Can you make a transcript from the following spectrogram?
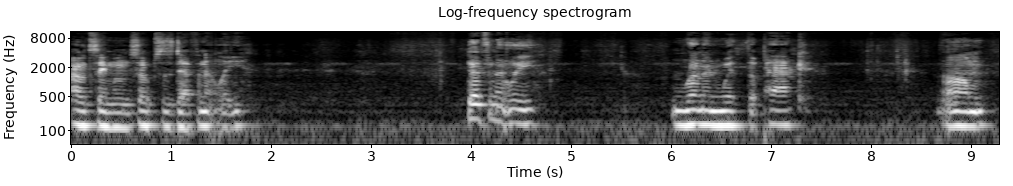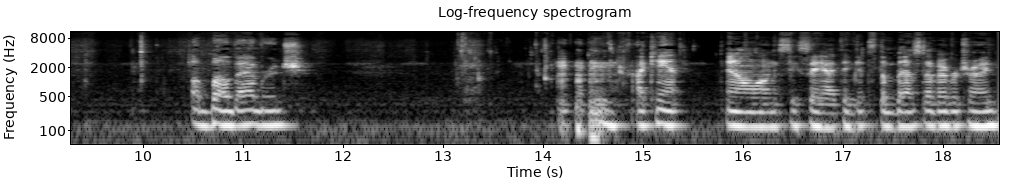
I would say Moon Soaps is definitely, definitely running with the pack. Um, above average. I can't, in all honesty, say I think it's the best I've ever tried,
